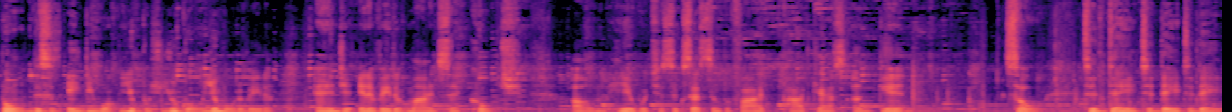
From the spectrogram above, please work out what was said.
Boom, this is AD Walker, your pusher, your grower, your motivator, and your innovative mindset coach. Um, here with your Success Simplified podcast again. So, today, today, today,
